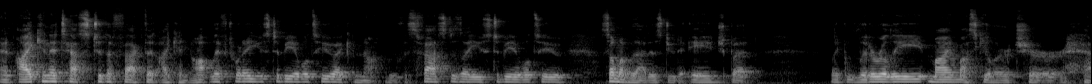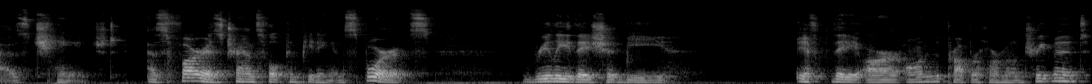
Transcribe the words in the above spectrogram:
And I can attest to the fact that I cannot lift what I used to be able to. I cannot move as fast as I used to be able to. Some of that is due to age, but like literally my musculature has changed. As far as trans folk competing in sports, really they should be if they are on the proper hormone treatment,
